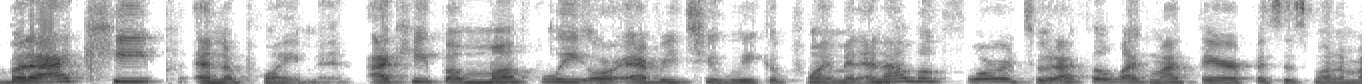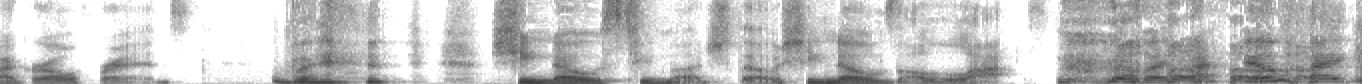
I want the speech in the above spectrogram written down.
but I keep an appointment. I keep a monthly or every two week appointment, and I look forward to it. I feel like my therapist is one of my girlfriends, but she knows too much, though. She knows a lot. But I feel like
